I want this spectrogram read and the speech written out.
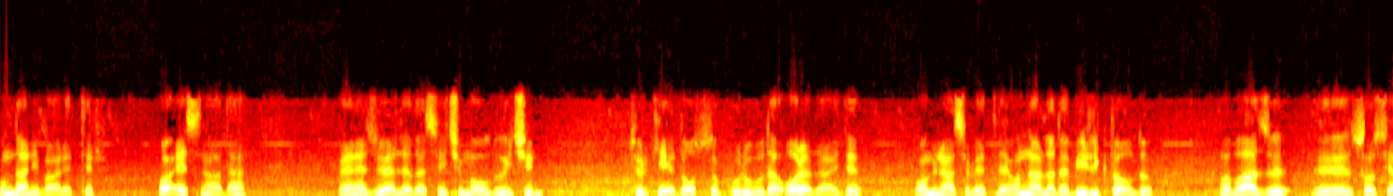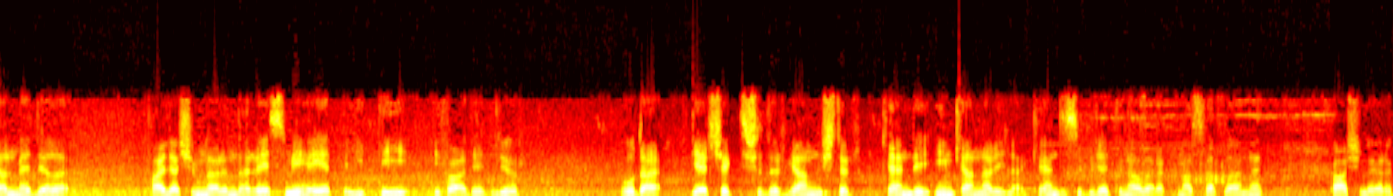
bundan ibarettir. O esnada Venezuela'da seçim olduğu için Türkiye Dostluk Grubu da oradaydı. O münasebetle onlarla da birlikte oldu. Ama bazı e, sosyal medya paylaşımlarında resmi heyetle gittiği ifade ediliyor. Bu da gerçek dışıdır, yanlıştır. Kendi imkanlarıyla, kendisi biletini alarak, masraflarını karşılayarak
